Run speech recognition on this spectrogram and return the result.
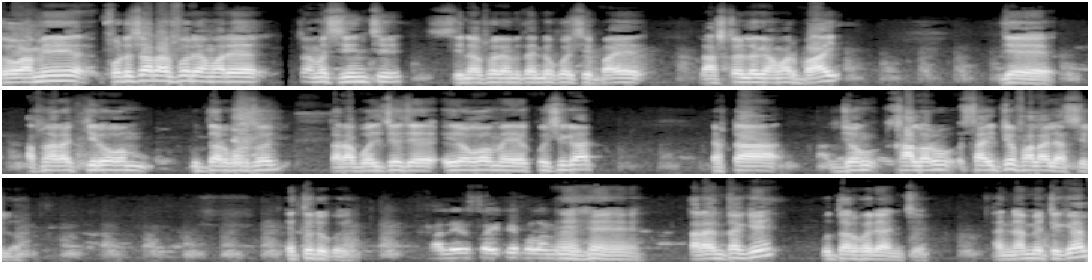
তো আমি ফটো ছাড়ার পরে আমার আমি চিনছি চিনার পরে আমি তাই কইছি ভাই লাস্টের লগে আমার ভাই যে আপনারা কীরকম উদ্ধার করছেন? তারা বলছে যে এরকম কুশিঘাট একটা জং খালর সাইডে ফালাইল আসছিল এতটুকুই। খালের সাইটে পলানো হ্যাঁ হ্যাঁ হ্যাঁ। তারা তাকে উদ্ধার করে আনছে। আন্না মেডিকেল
